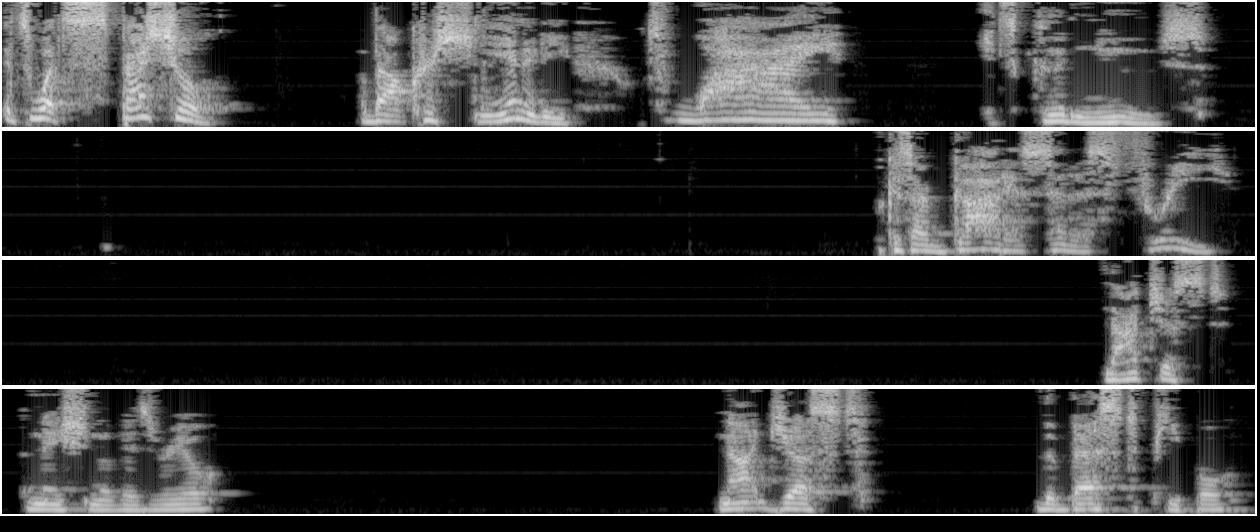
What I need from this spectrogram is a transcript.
It's what's special about Christianity. It's why it's good news. Because our God has set us free. Not just the nation of Israel, not just the best people,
